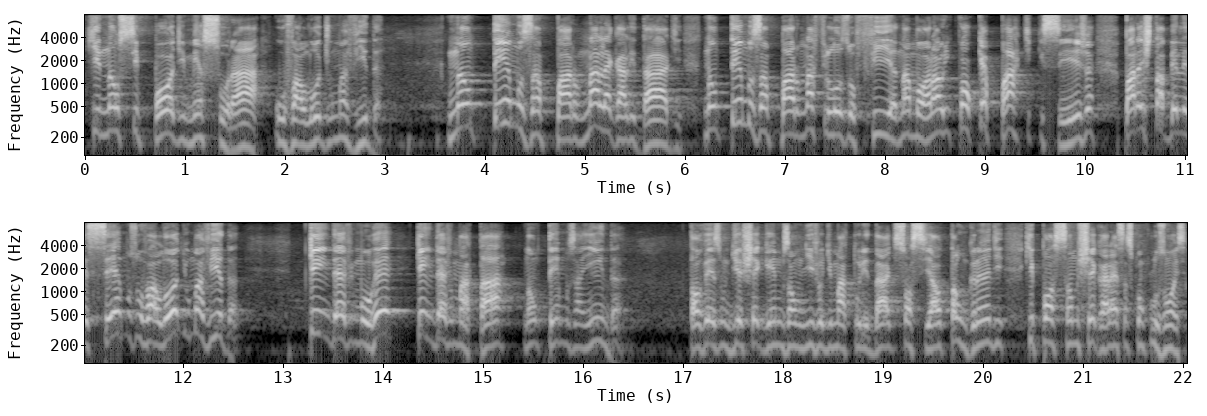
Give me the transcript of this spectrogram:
que não se pode mensurar o valor de uma vida. Não temos amparo na legalidade, não temos amparo na filosofia, na moral, em qualquer parte que seja, para estabelecermos o valor de uma vida. Quem deve morrer, quem deve matar, não temos ainda. Talvez um dia cheguemos a um nível de maturidade social tão grande que possamos chegar a essas conclusões,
